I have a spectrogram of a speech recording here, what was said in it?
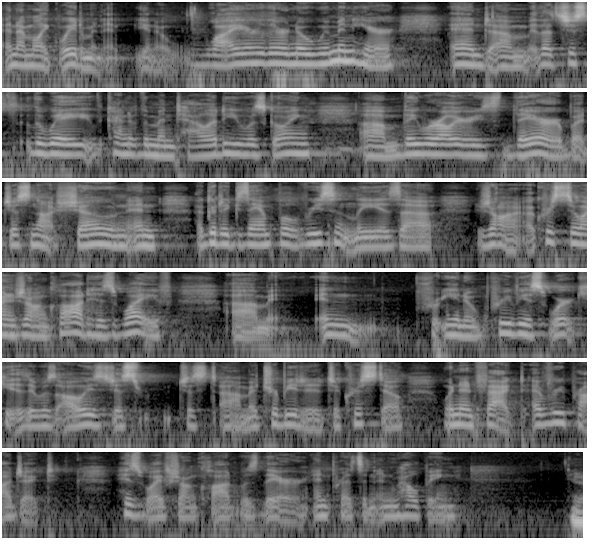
And I'm like, wait a minute, you know, why are there no women here? And um, that's just the way kind of the mentality was going. Um, they were always there, but just not shown. And a good example recently is uh, Jean, uh, Christo and Jeanne-Claude, his wife. Um, in you know previous work, he, it was always just just um, attributed to Christo, when in fact every project, his wife Jeanne-Claude was there and present and helping. Yeah,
